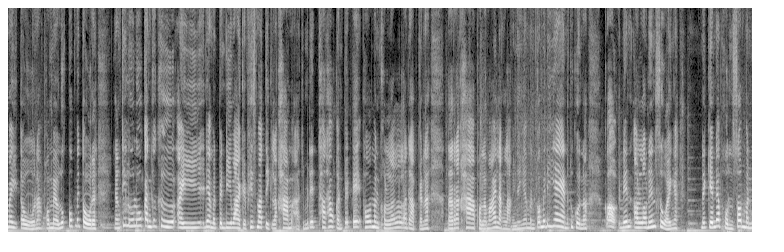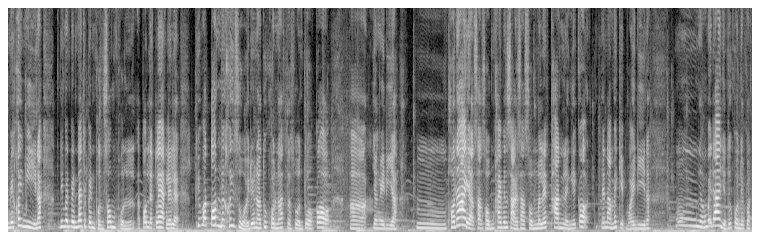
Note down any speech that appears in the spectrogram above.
ไม่โตนะพอแมวลุกปุ๊บไม่โตเลย อย่างที่รู้ๆกันก็คือไอเนี่ยมันเป็นดีวายกับพิสมาติกราคามันอาจจะไม่ได้เท่ากันเป๊ะๆเพราะว่ามันคนละระดับกันนะ แต่ราคาผลไม้หลังๆ อย่างเงี้ยมันก็ไม่ได้แย่นะทุกคนเนาะก็เน้นเอาเราเน้นสวยไงในเกมเนี่ยผลส้มมันไม่ค่อยมีนะ นี่มันเป็นน่าจะเป็นผลส้มผลต้นแรก ๆ เลยแหละ พี่ว่าต้นไม่ค่อยสวยด้วยนะทุกคนนะแต่ส่วนตัวก็อ่ายังไงดีอะอืมพอได้อะสะสมใครเป็นสายสะสมเมล็ดพันธุ์อะไรเงี้ยก็แนะนำให้เก็บไว้ดีนะ ยังไม่ได้อยู่ทุกคนเดี๋ยวก่อน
